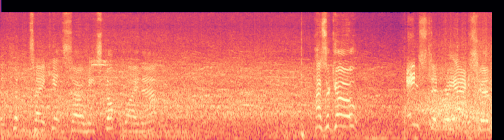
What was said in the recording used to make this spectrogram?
they couldn't take it, so he stopped play now. Has a go. Instant reactions.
